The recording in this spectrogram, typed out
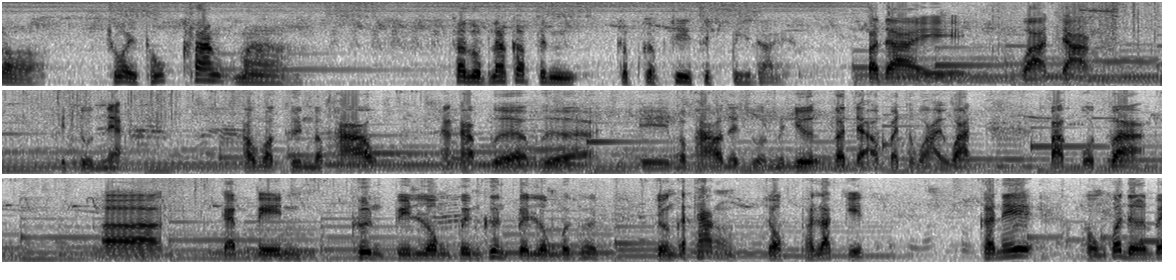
ก็ช่วยทุกครั้งมา สรุปแล้วก็เป็นเกือบเกือบ20ปีได้ ก็ได้ว่าจ้างพี่ตุนเนี่ยเขามาขึ้นมะพร้าว นะครับ เพื่อเพื่อเอมะพร้าวในสวนมันเยอะก็จะเอาไปถวายวัด ปรากฏว่าแกปีนขึ้นปีนลงปีนขึ้นปีนลงปีนขึ้น จนกระทั่งจบภารกิจ คราวนี้ผมก็เดินไป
